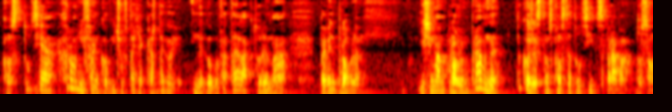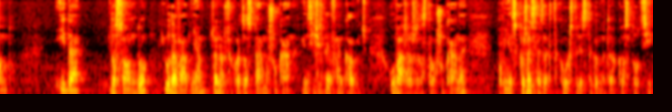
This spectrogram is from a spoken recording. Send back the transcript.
Konstytucja chroni Frankowiczów tak jak każdego innego obywatela, który ma pewien problem. Jeśli mam problem prawny, to korzystam z Konstytucji z prawa do sądu. Idę do sądu i udowadniam, że na przykład zostałem oszukany. Więc jeśli ten Frankowicz uważa, że został oszukany, powinien skorzystać z artykułu 45 Konstytucji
